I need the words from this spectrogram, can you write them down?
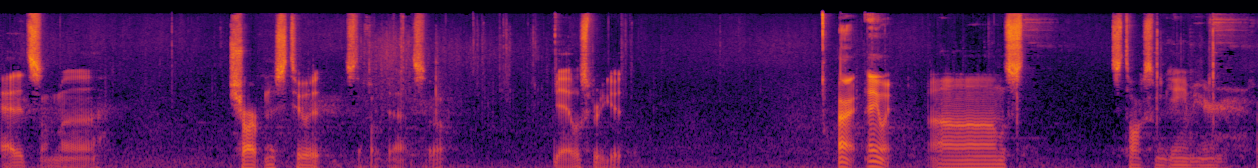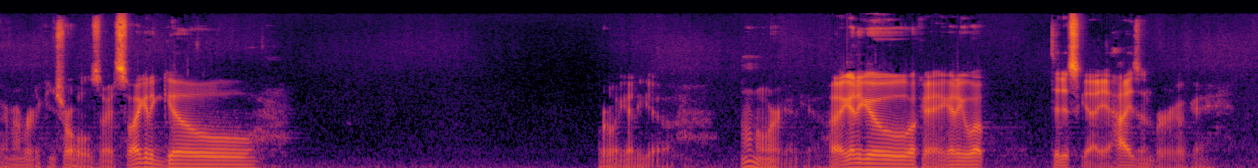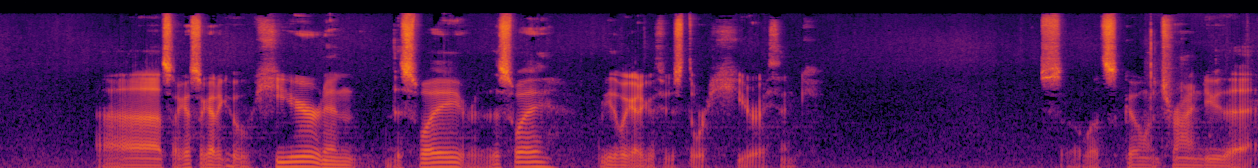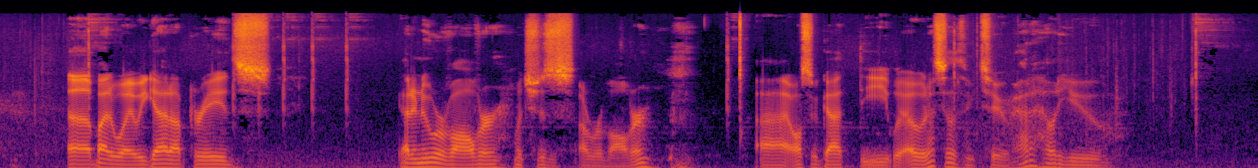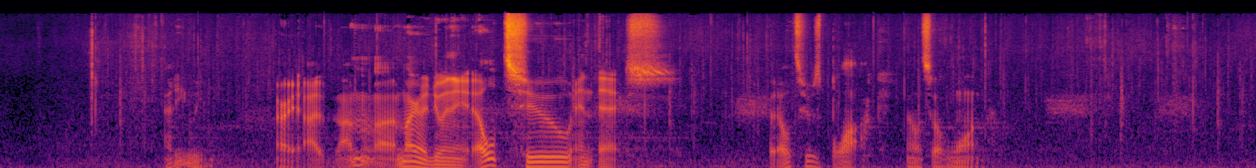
Added some uh, sharpness to it, stuff like that. So yeah, it looks pretty good. All right. Anyway, um, let's let's talk some game here. If I remember the controls. All right. So I gotta go. Where do I gotta go? I don't know where I gotta go. I gotta go. Okay, I gotta go up to this guy. Yeah, Heisenberg. Okay. Uh, so I guess I gotta go here, and then this way or this way. Either way, I gotta go through this door here. I think. So let's go and try and do that. Uh, by the way, we got upgrades. Got a new revolver, which is a revolver. Uh, I also got the... Oh, that's the other thing, too. How the hell do you... How do you... Alright, I'm, I'm not going to do anything. L2 and X. But L2 is block. No, it's L1.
